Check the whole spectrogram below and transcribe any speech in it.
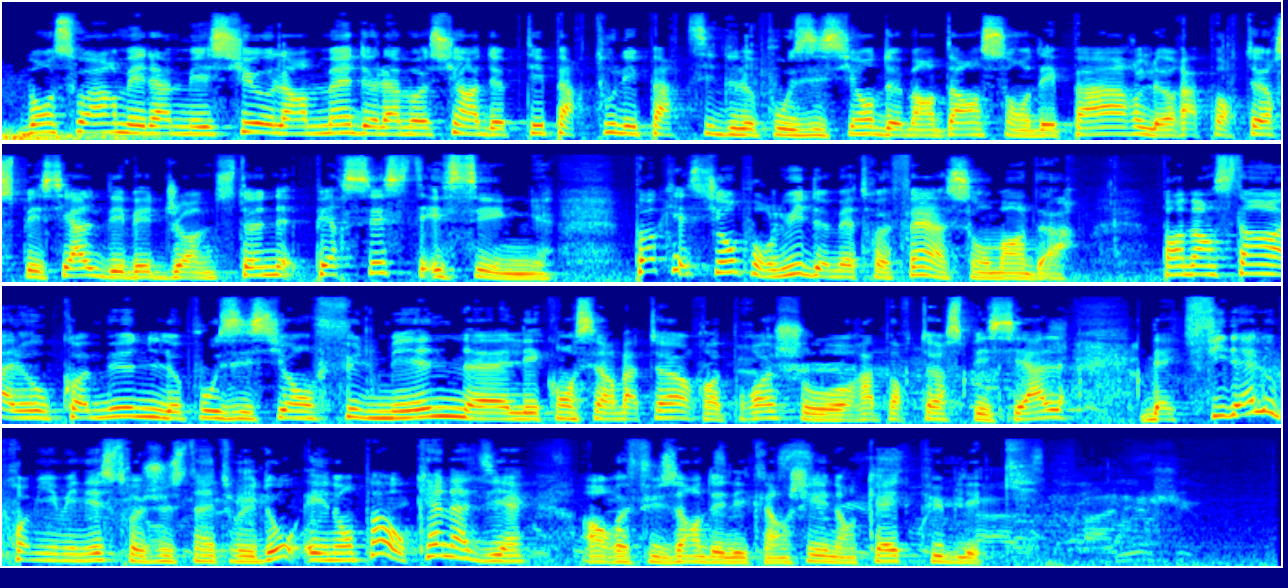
Bonsoir, Mesdames, Messieurs. Au lendemain de la motion adoptée par tous les partis de l'opposition demandant son départ, le rapporteur spécial David Johnston persiste et signe. Pas question pour lui de mettre fin à son mandat. Pendant ce temps, aux communes, l'opposition fulmine. Les conservateurs reprochent au rapporteur spécial d'être fidèle au premier ministre Justin Trudeau et non pas aux Canadiens en refusant de déclencher une enquête publique.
